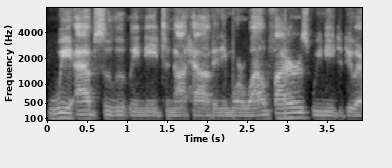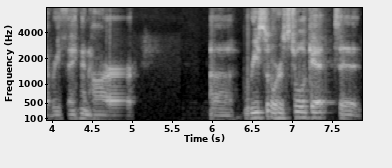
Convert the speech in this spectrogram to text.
we absolutely need to not have any more wildfires. We need to do everything in our resource toolkit to,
